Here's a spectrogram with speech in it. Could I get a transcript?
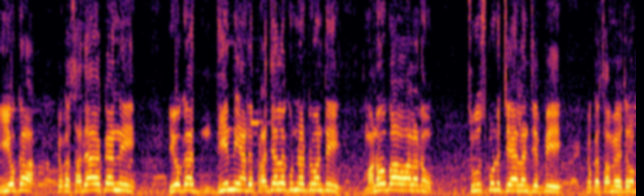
ఈ యొక్క ఈ యొక్క సదాయకాన్ని ఈ యొక్క దీన్ని అంటే ప్రజలకు ఉన్నటువంటి మనోభావాలను చూసుకుంటూ చేయాలని చెప్పి యొక్క సమావేశంలో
